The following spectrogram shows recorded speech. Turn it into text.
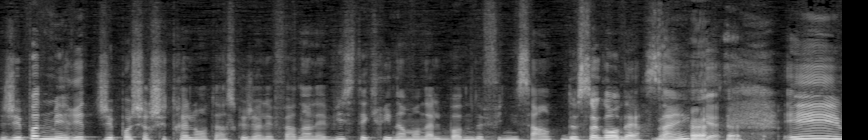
J'ai pas de mérite, j'ai pas cherché très longtemps ce que j'allais faire dans la vie, c'est écrit dans mon album de finissante de secondaire 5. et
